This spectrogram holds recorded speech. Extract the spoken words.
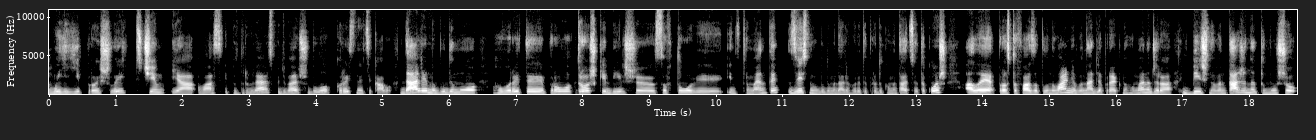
Ми її пройшли, з чим я вас і поздравляю. Сподіваюся, що було корисно і цікаво. Далі ми будемо говорити про трошки більш е, софтові інструменти. Звісно, ми будемо далі говорити про документацію також, але просто фаза планування вона для проектного менеджера більш навантажена, тому що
